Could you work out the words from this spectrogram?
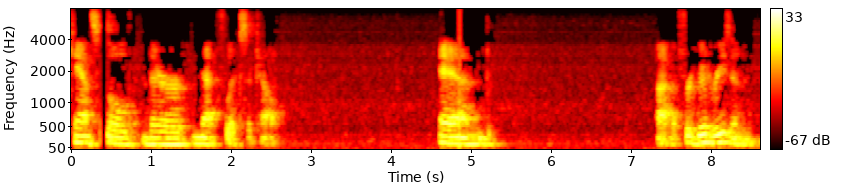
canceled their Netflix account. And uh, for good reason,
